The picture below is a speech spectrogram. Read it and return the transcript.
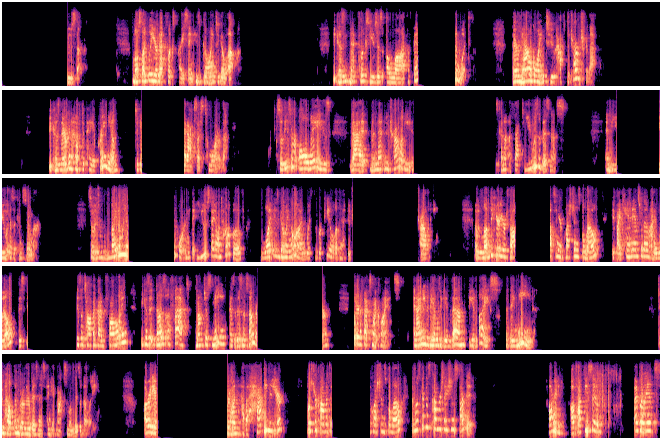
use them most likely your Netflix pricing is going to go up because Netflix uses a lot of bandwidth. They're now going to have to charge for that because they're going to have to pay a premium to get access to more of that. So these are all ways that the net neutrality is going to affect you as a business and you as a consumer. So it's vitally important that you stay on top of what is going on with the repeal of net neutrality. I would love to hear your thoughts and your questions below. If I can't answer them, I will. This is a topic I'm following because it does affect not just me as a business owner, but it affects my clients. And I need to be able to give them the advice that they need to help them grow their business and get maximum visibility. Alrighty, everyone, have a happy new year. Post your comments and questions below, and let's get this conversation started. Alrighty, I'll talk to you soon. Bye, Brilliance.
